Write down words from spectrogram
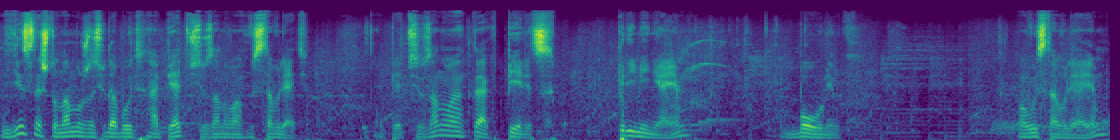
Единственное, что нам нужно сюда будет опять все заново выставлять. Опять все заново. Так, перец Применяем. Боулинг Выставляем.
